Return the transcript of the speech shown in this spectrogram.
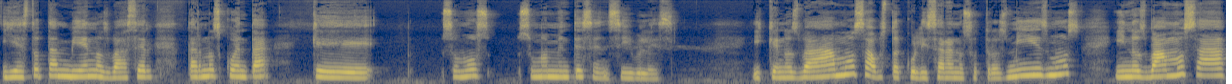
y esto también nos va a hacer darnos cuenta que somos sumamente sensibles y que nos vamos a obstaculizar a nosotros mismos y nos vamos a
